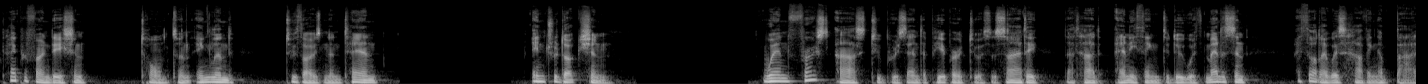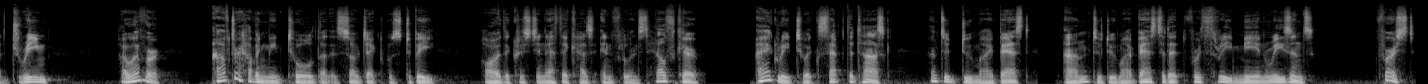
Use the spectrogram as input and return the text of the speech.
Kuyper Foundation, Taunton, England, 2010. Introduction When first asked to present a paper to a society that had anything to do with medicine, I thought I was having a bad dream. However, after having been told that the subject was to be how the Christian ethic has influenced healthcare, I agreed to accept the task and to do my best, and to do my best at it for three main reasons. First,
